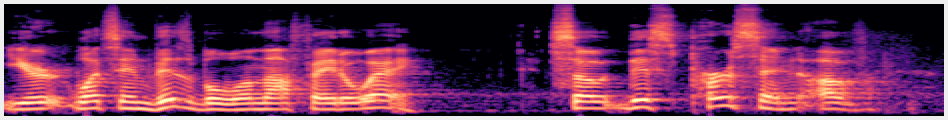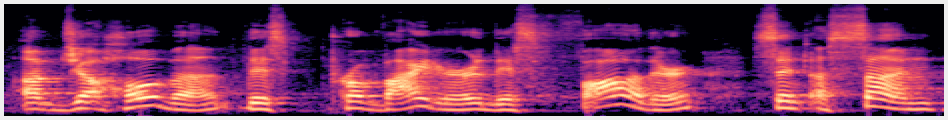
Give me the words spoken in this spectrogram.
your what's invisible will not fade away. So this person of of Jehovah, this provider, this father, sent a son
